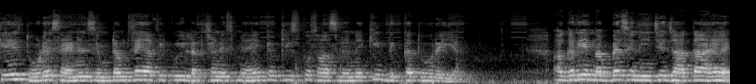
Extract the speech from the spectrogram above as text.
के थोड़े साइन एंड सिम्टम्स है या फिर कोई लक्षण इसमें है क्योंकि इसको सांस लेने की दिक्कत हो रही है। अगर ये 90 से नीचे जाता है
